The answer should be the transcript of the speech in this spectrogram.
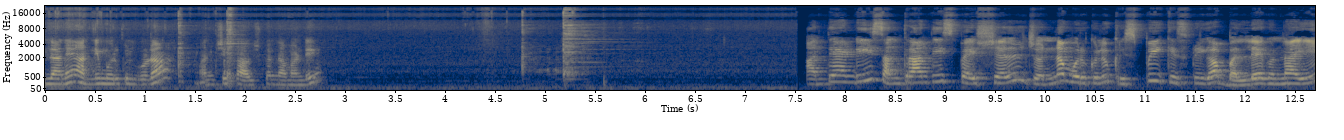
ఇలానే అన్ని మురుకులు కూడా మంచిగా కాల్చుకుందామండి. అంతే అండి. సంక్రాంతి స్పెషల్ జొన్న మురుకులు క్రిస్పీ క్రిస్పీగా భలేగున్నాయి.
